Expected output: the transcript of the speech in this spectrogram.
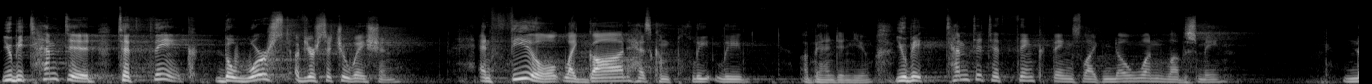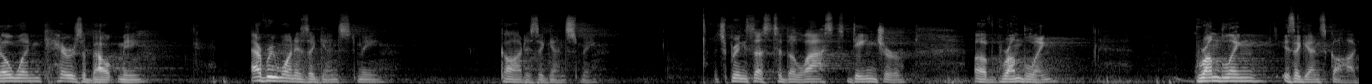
You'll be tempted to think the worst of your situation and feel like God has completely abandon you. You'll be tempted to think things like, no one loves me, no one cares about me, everyone is against me, God is against me. Which brings us to the last danger of grumbling. Grumbling is against God.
